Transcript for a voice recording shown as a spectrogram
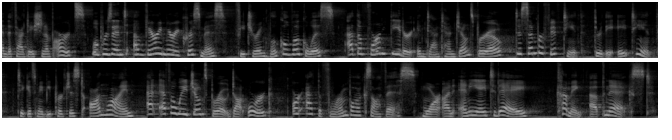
And the Foundation of Arts will present A Very Merry Christmas featuring local vocalists at the Forum Theater in downtown Jonesboro, December 15th through the 18th. Tickets may be purchased online at foajonesboro.org or at the Forum box office. More on NEA today, coming up next.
